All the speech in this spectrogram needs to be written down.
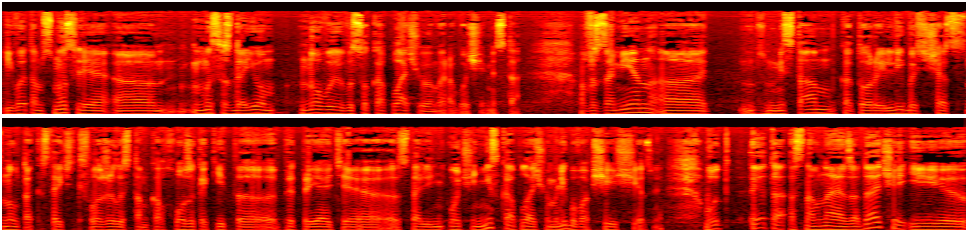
И в этом смысле мы создаем новые высокооплачиваемые рабочие места. Взамен местам, которые либо сейчас, ну, так исторически сложилось, там колхозы, какие-то предприятия стали очень низкооплачиваемыми, либо вообще исчезли. Вот это основная задача, и э,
